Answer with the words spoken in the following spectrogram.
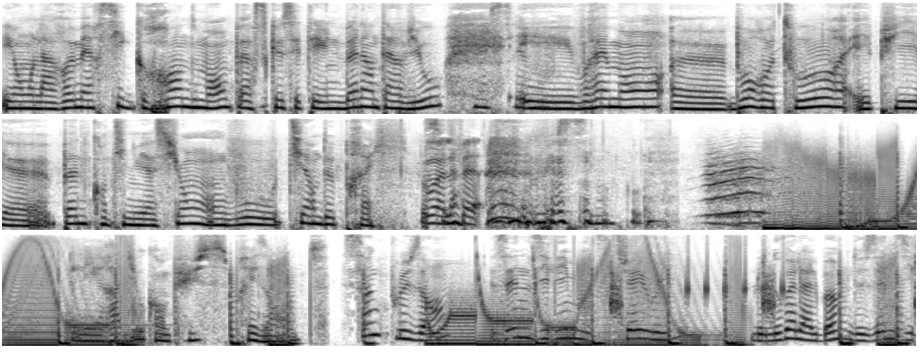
Et on la remercie grandement parce que c'était une belle interview. Merci. Et vraiment, euh, bon retour et puis euh, bonne continuation. On vous tient de près. Voilà. Super. Merci beaucoup. Les radios campus présentent 5 plus 1, Zenzili meets Jerry, le nouvel album de Zenzile.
